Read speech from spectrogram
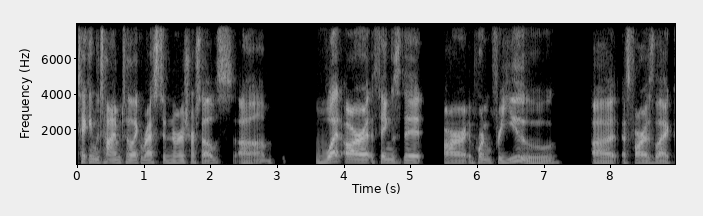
taking the time to like rest and nourish ourselves. Um, what are things that are important for you uh, as far as like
